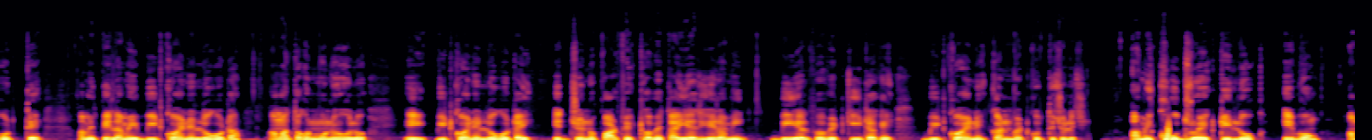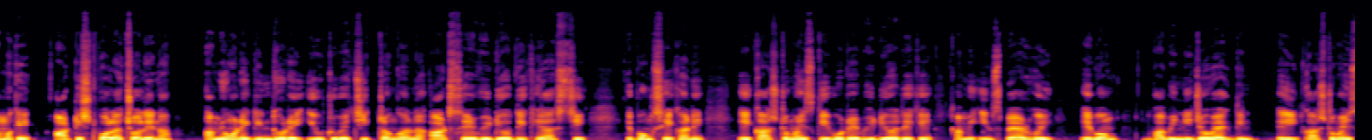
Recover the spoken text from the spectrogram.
করতে আমি পেলাম এই বিট কয়েনের লোগোটা আমার তখন মনে হলো এই বিট কয়েনের লোগোটাই এর জন্য পারফেক্ট হবে, তাই আজকের আমি বি অ্যালফাবেট কিটাকে বিট কয়েনে কনভার্ট করতে চলেছি। আমি ক্ষুদ্র একটি লোক এবং আমাকে আর্টিস্ট বলা চলে না। আমি অনেক দিন ধরে ইউটিউবে চিত্রাঙ্গনা আর্টসের ভিডিও দেখে আসছি এবং সেখানে এই কাস্টমাইজ কিবোর্ডের ভিডিও দেখে আমি ইন্সপায়ার হই এবং ভাবি নিজেও একদিন এই কাস্টমাইজ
